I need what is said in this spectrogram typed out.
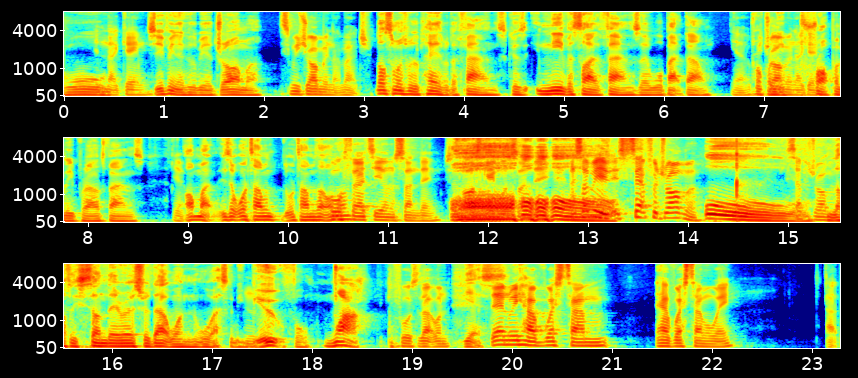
Ooh. in that game. So you think there's gonna be a drama? It's gonna be drama in that match. Not so much with the players, but the fans, because neither side of fans uh, will back down. Yeah, it'll be properly, drama in that game. properly proud fans. Yeah. Oh! Is it what time? What time is that Four on? thirty on a Sunday. So last game on Sunday. Is- it's set for drama. Oh, Except for drama. lovely Sunday roast with that one. Oh, that's gonna be beautiful. Mwah. Looking forward to that one. Yes. Then we have West Ham. They have West Ham away at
